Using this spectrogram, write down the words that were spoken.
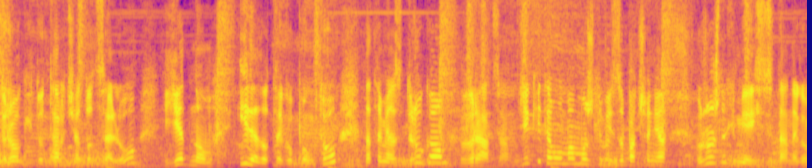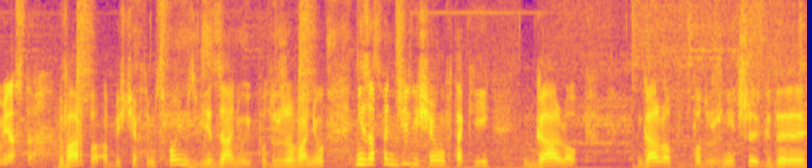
drogi dotarcia do celu. Jedną idę do tego punktu, natomiast drugą wracam. Dzięki temu mam możliwość zobaczenia różnych miejsc danego miasta. Warto, abyście w tym swoim zwiedzaniu i podróżowaniu nie zapędzili się w taki galop galop podróżniczy, gdy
